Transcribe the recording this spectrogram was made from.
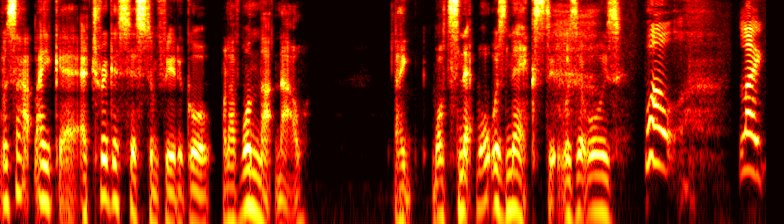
was that like a, a trigger system for you to go well I've won that now like what's ne- what was next it was it always Well, like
